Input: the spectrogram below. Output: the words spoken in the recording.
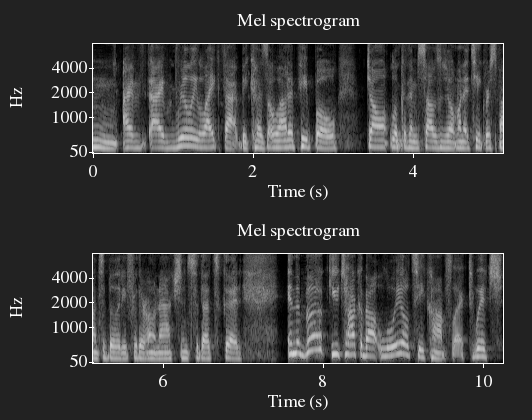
Mm, I've I really like that because a lot of people don't look at themselves and don't want to take responsibility for their own actions. So that's good. In the book, you talk about loyalty conflict, which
